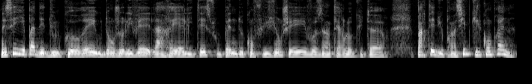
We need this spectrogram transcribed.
N'essayez pas d'édulcorer ou d'enjoliver la réalité sous peine de confusion chez vos interlocuteurs. Partez du principe qu'ils comprennent.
